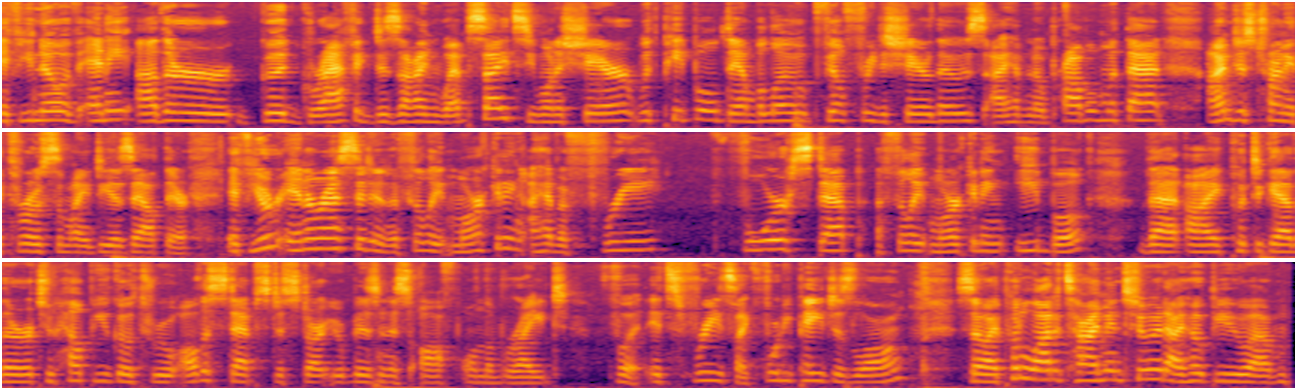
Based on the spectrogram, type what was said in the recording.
If you know of any other good graphic design websites you want to share with people down below, feel free to share those. I have no problem with that. I'm just trying to throw some ideas out there. If you're interested in affiliate marketing, I have a free four step affiliate marketing ebook that I put together to help you go through all the steps to start your business off on the right foot. It's free. It's like 40 pages long. So I put a lot of time into it. I hope you um,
